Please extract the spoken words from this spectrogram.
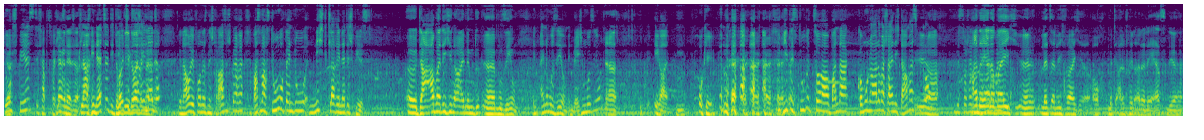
du Ja. spielst, ich hab's vergessen. Klarinette. Klarinette, die deutsche die deutsche Klarinette. Klarinette. Genau, hier vorne ist eine Straßensperre. Was machst du, wenn du nicht Klarinette spielst? Äh, da arbeite ich in einem äh, Museum. In einem Museum. In welchem Museum? Ja. Egal. Hm. Okay. Wie bist du zur Banda Kommunale wahrscheinlich damals gekommen? Ja. Du bist wahrscheinlich Ah, naja, dabei? da war ich, äh, letztendlich war ich äh, auch mit Alfred einer der ersten, der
